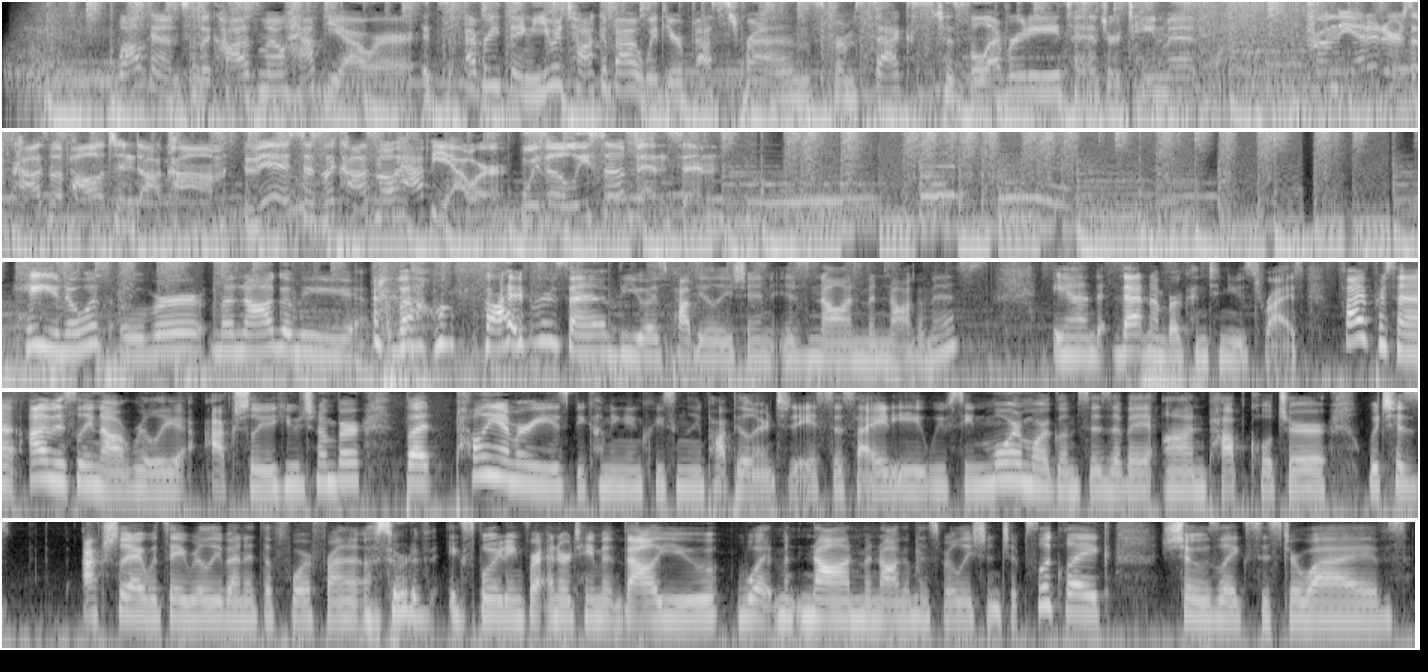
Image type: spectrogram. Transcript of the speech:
Welcome to the Cosmo Happy Hour. It's everything you would talk about with your best friends, from sex to celebrity to entertainment. From the editors of Cosmopolitan.com, this is the Cosmo Happy Hour with Elisa Benson. Hey, you know what's over monogamy? About 5% of the US population is non monogamous, and that number continues to rise. 5%, obviously not really actually a huge number, but polyamory is becoming increasingly popular in today's society. We've seen more and more glimpses of it on pop culture, which has actually, I would say, really been at the forefront of sort of exploiting for entertainment value what non monogamous relationships look like. Shows like Sister Wives,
